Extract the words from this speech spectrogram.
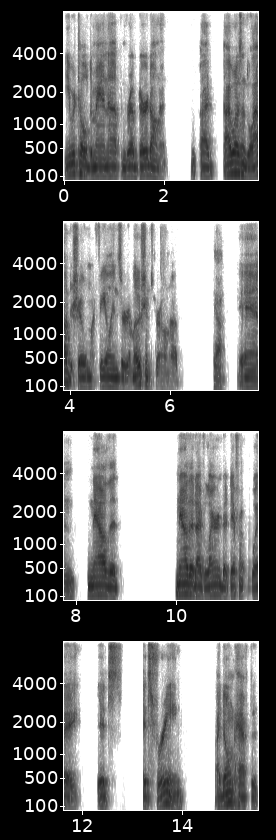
you were told to man up and rub dirt on it. I I wasn't allowed to show my feelings or emotions growing up. Yeah. And now that now that I've learned a different way, it's it's freeing. I don't have to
